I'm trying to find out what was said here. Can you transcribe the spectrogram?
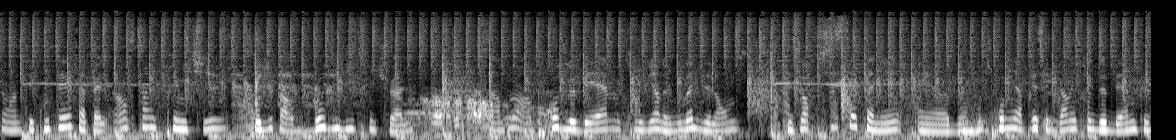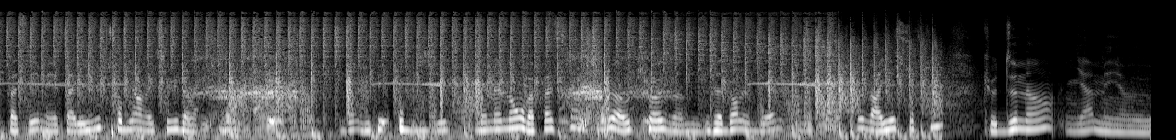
qu'on vient de t'écouter s'appelle Instinct Primitive, produit par Body Beat Ritual. C'est un peu un pro de l'EBM qui nous vient de Nouvelle-Zélande. C'est sorti cette année et euh, je vous promis après c'est le dernier track de BM que je passais mais ça allait juste trop bien avec celui d'avant. Donc j'étais obligée. Mais maintenant on va passer un petit peu à autre chose. J'adore le BM, on va un peu varié surtout que demain il y a mes, euh,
